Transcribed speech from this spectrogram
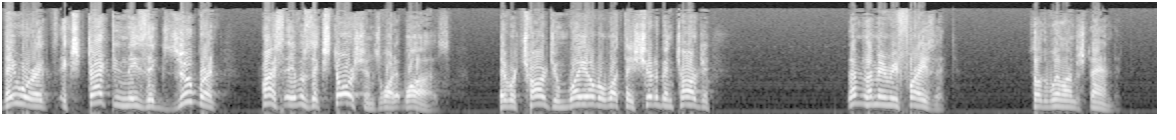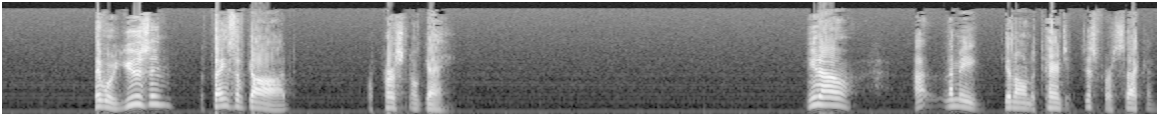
they were ex- extracting these exuberant prices. It was extortions, what it was. They were charging way over what they should have been charging. Let, let me rephrase it so that we'll understand it. They were using the things of God for personal gain. You know, I, let me get on a tangent just for a second.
